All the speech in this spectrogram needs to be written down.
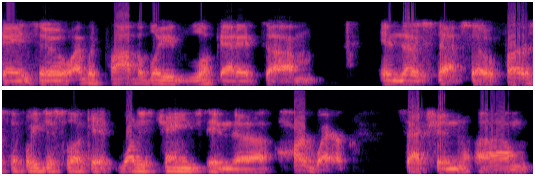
changed, so I would probably look at it um, in those steps. So first, if we just look at what has changed in the hardware section, um,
